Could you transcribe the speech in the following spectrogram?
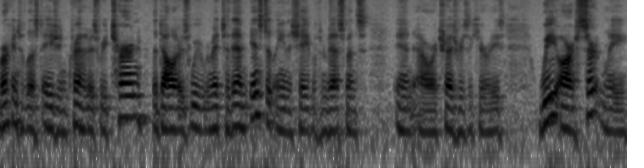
mercantilist Asian creditors return the dollars we remit to them instantly in the shape of investments in our treasury securities, we are certainly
